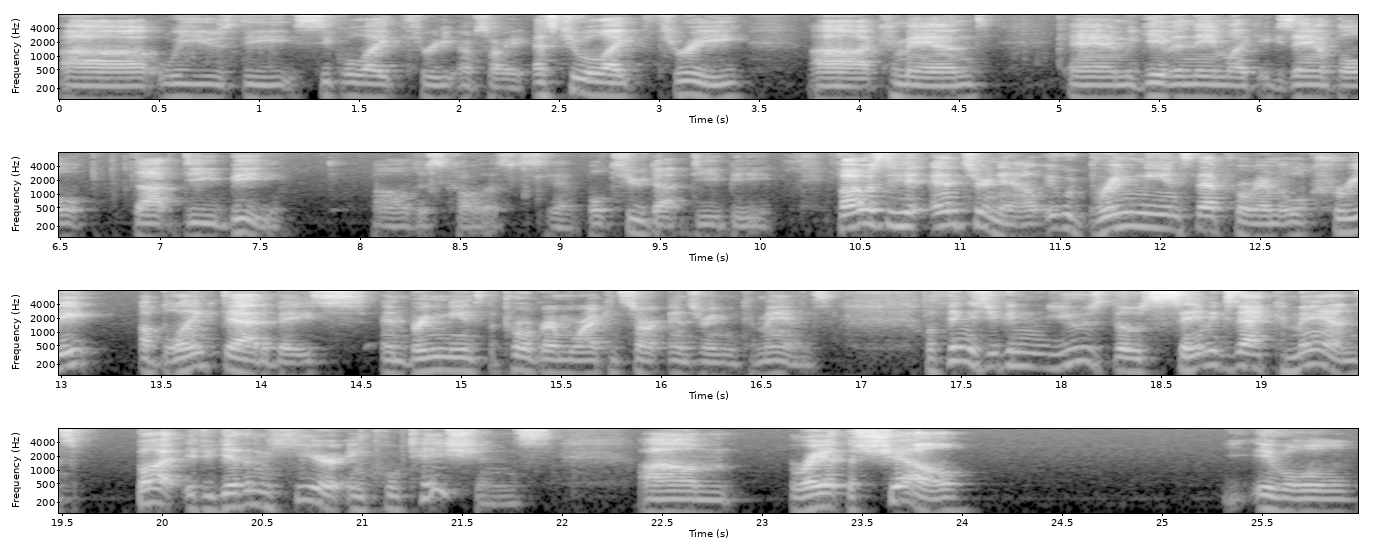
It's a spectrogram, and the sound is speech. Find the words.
uh, we used the SQLite 3, I'm sorry, SQLite 3 uh, command and we gave a name like example.db. I'll just call this example2.db. If I was to hit enter now, it would bring me into that program. It will create a blank database and bring me into the program where I can start entering commands. The thing is, you can use those same exact commands, but if you get them here in quotations, um, right at the shell, it will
